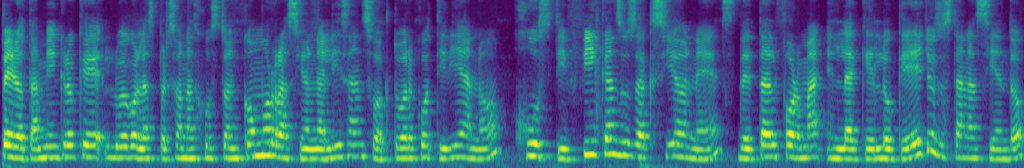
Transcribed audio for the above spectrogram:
Pero también creo que luego las personas justo en cómo racionalizan su actuar cotidiano, justifican sus acciones de tal forma en la que lo que ellos están haciendo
